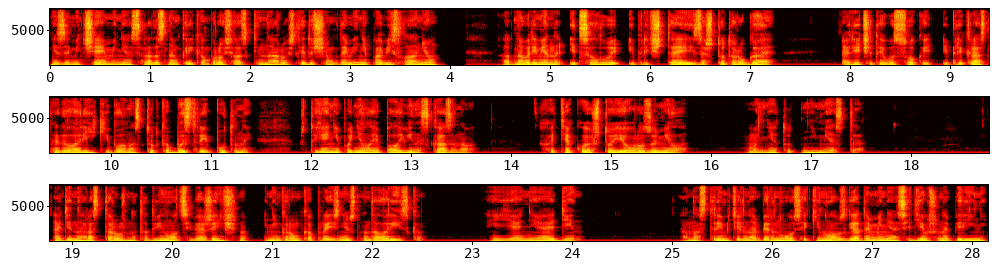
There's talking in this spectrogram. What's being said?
Не замечая меня, с радостным криком бросилась к Динару и в следующее мгновение повисла на нем, одновременно и целуя, и причитая, и за что-то ругая. Речь этой высокой и прекрасной Доларийки была настолько быстрой и путанной, что я не поняла и половины сказанного. Хотя кое-что я уразумела. Мне тут не место. а Динар осторожно отодвинул от себя женщину и негромко произнес на доларийском. «Я не один». Она стремительно обернулась и кинула взглядом меня, сидевшую на перине,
